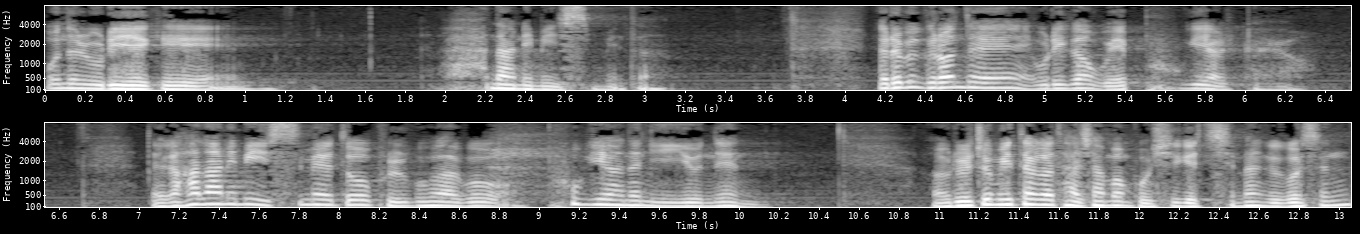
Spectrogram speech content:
오늘 우리에게 하나님이 있습니다. 여러분, 그런데 우리가 왜 포기할까요? 내가 하나님이 있음에도 불구하고 포기하는 이유는 우리 좀 이따가 다시 한번 보시겠지만 그것은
